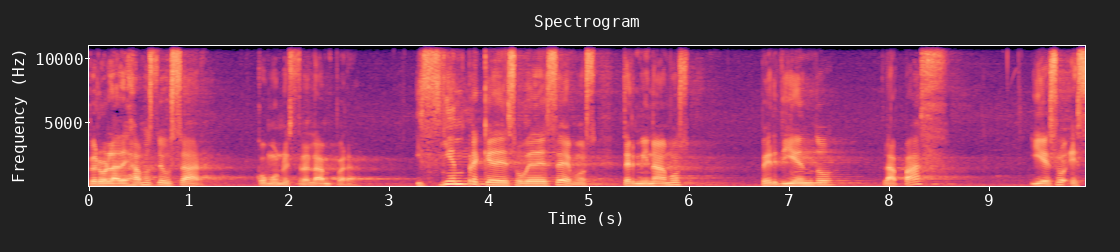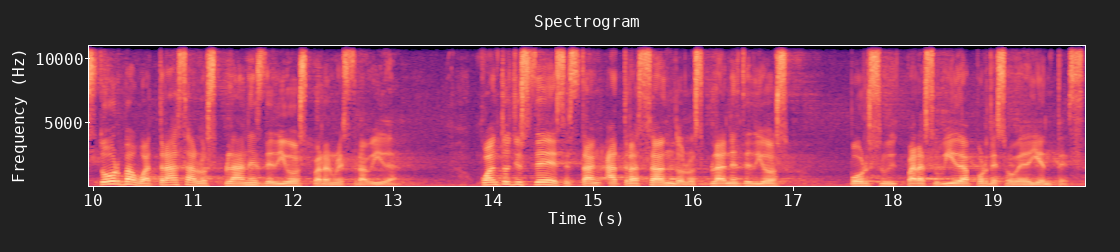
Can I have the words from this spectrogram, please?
Pero la dejamos de usar como nuestra lámpara. Y siempre que desobedecemos, terminamos perdiendo la paz y eso estorba o atrasa los planes de Dios para nuestra vida. ¿Cuántos de ustedes están atrasando los planes de Dios para su vida por desobedientes?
